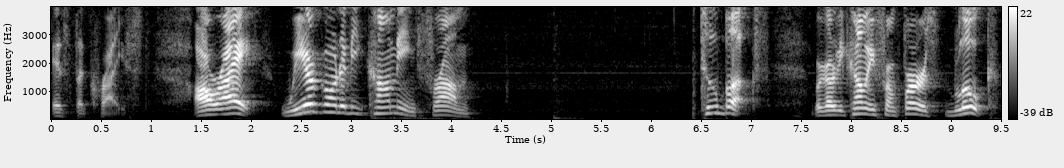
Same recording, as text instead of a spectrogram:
is the Christ. All right, we are going to be coming from two books. We're going to be coming from first Luke,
